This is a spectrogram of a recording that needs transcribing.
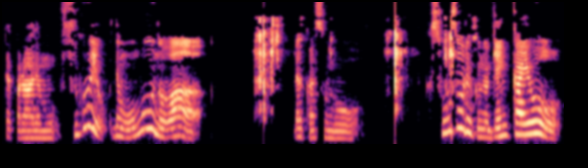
だからでも、すごい、でも思うのは、なんかその、想像力の限界を、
